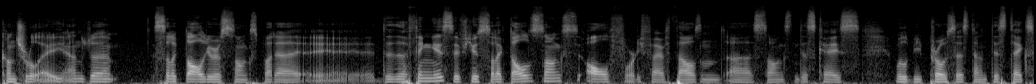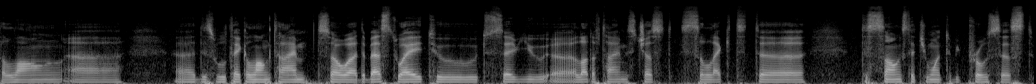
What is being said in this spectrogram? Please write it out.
Control A and uh, select all your songs. But the, the thing is, if you select all songs, all 45,000 songs in this case will be processed, and this takes a long this will take a long time. So uh, the best way to, to save you uh, a lot of time is just select the the songs that you want to be processed,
